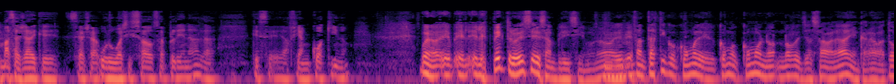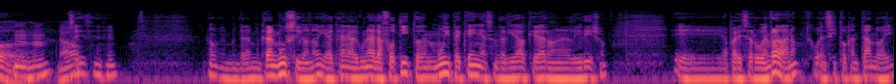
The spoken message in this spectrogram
más allá de que se haya uruguayizado esa plena, la que se afiancó aquí, ¿no? Bueno, el, espectro ese es amplísimo, ¿no? es, fantástico cómo, cómo, cómo no, no, rechazaba nada y encaraba todo, ¿no? Sí, sí, sí. Un gran, gran, músico, ¿no? Y acá en algunas de las fotitos, muy pequeñas en realidad, quedaron en el librillo, eh, aparece Rubén Rada, ¿no? jovencito cantando ahí,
